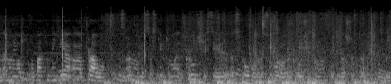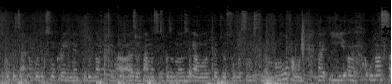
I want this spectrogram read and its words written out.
в даному випадку не є е, право звернутися, оскільки ми керуючись і строго суворо керуючись статті 26 Господарського процесуального кодексу України, відповідно е, звертаємося з позовною заявою третьої особи самостійними вимогами. Е, І е, у нас е,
